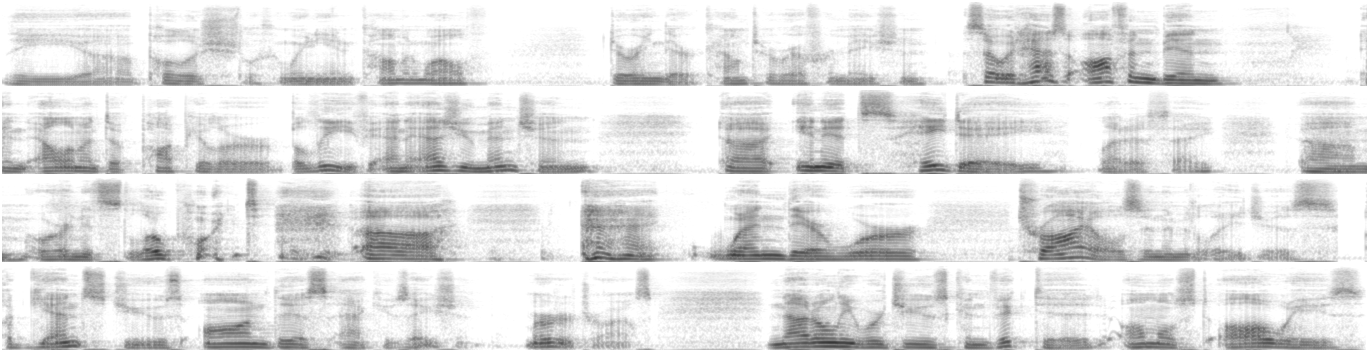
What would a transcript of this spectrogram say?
the uh, Polish Lithuanian Commonwealth, during their Counter Reformation. So it has often been an element of popular belief. And as you mentioned, uh, in its heyday, let us say, um, or in its low point, uh, when there were trials in the Middle Ages against Jews on this accusation, murder trials. Not only were Jews convicted, almost always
